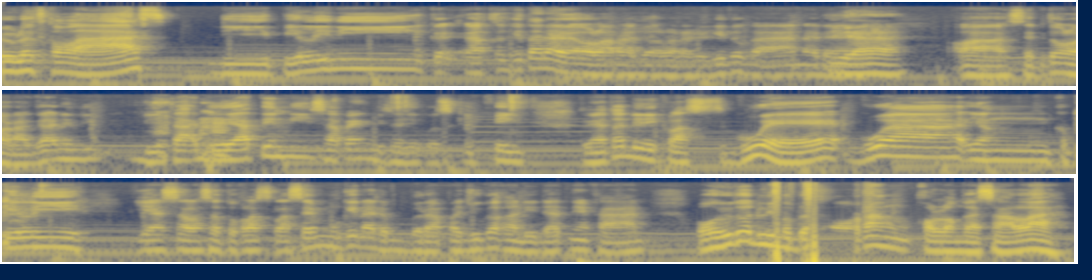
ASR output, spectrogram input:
12 kelas dipilih nih kita ada olahraga olahraga gitu kan ada Iya. Ah setelah itu olahraga nih di, di- diliatin nih siapa yang bisa jago skipping. Ternyata di kelas gue gue yang kepilih. Ya salah satu kelas kelasnya mungkin ada beberapa juga kandidatnya kan. Waktu itu ada 15 orang kalau nggak salah.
